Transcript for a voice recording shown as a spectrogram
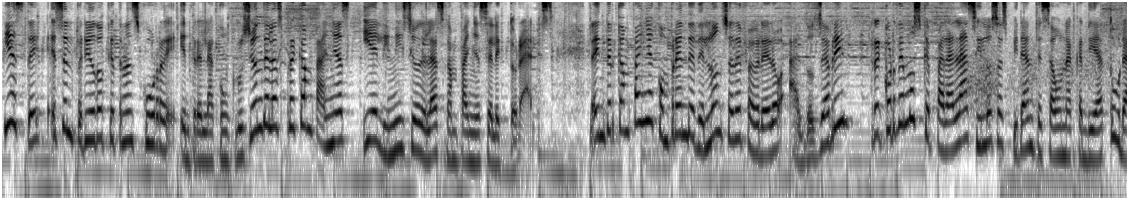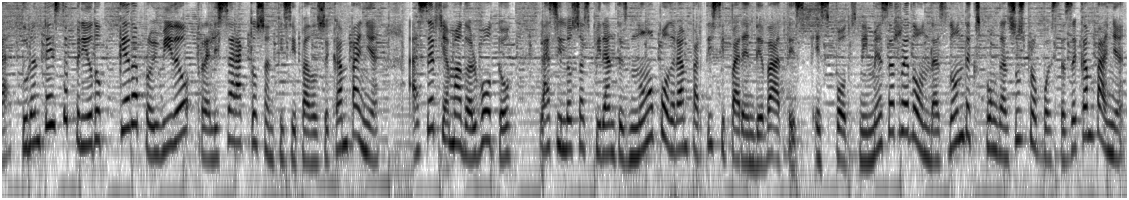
y este es el periodo que transcurre entre la conclusión de las precampañas y el inicio de las campañas electorales. La intercampaña comprende del 11 de febrero al 2 de abril. Recordemos que para las y los aspirantes a una candidatura, durante este periodo queda prohibido realizar actos anticipados de campaña, hacer llamado al voto, las y los aspirantes no podrán participar en debates, spots ni mesas redondas donde expongan sus propuestas de campaña,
